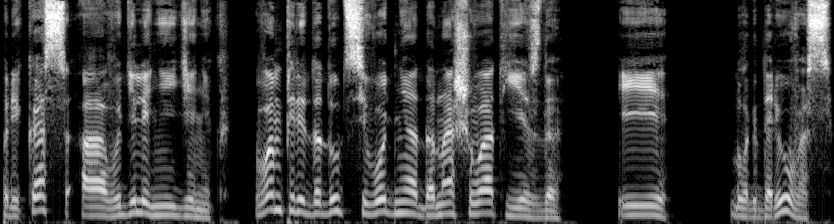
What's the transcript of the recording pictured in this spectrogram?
Приказ о выделении денег вам передадут сегодня до нашего отъезда» И благодарю вас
